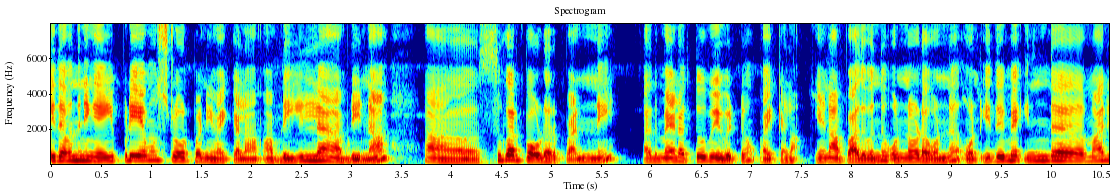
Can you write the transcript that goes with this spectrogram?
இதை வந்து நீங்கள் இப்படியேவும் ஸ்டோர் பண்ணி வைக்கலாம். அப்படி இல்லை அப்படின்னா சுகர் பவுடர் பண்ணி அது மேலே தூவி விட்டும் வைக்கலாம். ஏன்னா அப்போ அது வந்து ஒன்றோட ஒன்று ஒட் இதுவுமே இந்த மாதிரி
